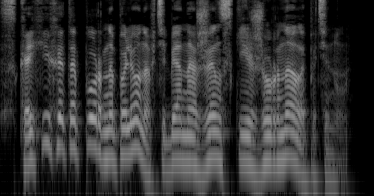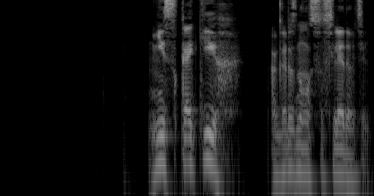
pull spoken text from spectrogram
«С каких это пор, Наполеонов, тебя на женские журналы потянул?» «Ни с каких», — огрызнулся следователь.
